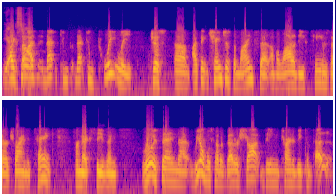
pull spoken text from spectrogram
Yeah, like so, I th- that com- that completely just um, I think changes the mindset of a lot of these teams that are trying to tank for next season. Really saying that we almost have a better shot being trying to be competitive.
